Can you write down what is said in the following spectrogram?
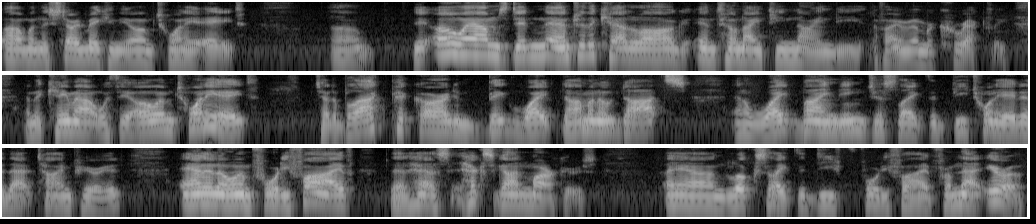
uh, when they started making the OM 28. Um, the OMs didn't enter the catalog until 1990, if I remember correctly. And they came out with the OM 28, which had a black pickguard and big white domino dots and a white binding, just like the D28 of that time period, and an OM 45 that has hexagon markers and looks like the D45 from that era.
